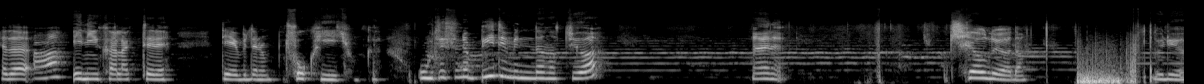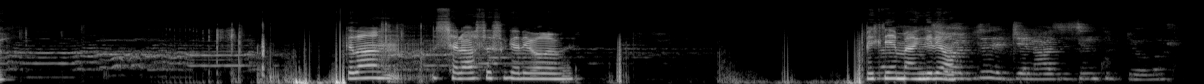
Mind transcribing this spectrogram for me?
Ya da Aa, en iyi karakteri diyebilirim. Çok iyi çünkü. Ultisini bir diminden atıyor. Yani şey oluyor adam. Ölüyor. Arkadan silah sesi geliyor olabilir. Bekleyin ben geliyorum. Öldü cenazesini kutluyorlar.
